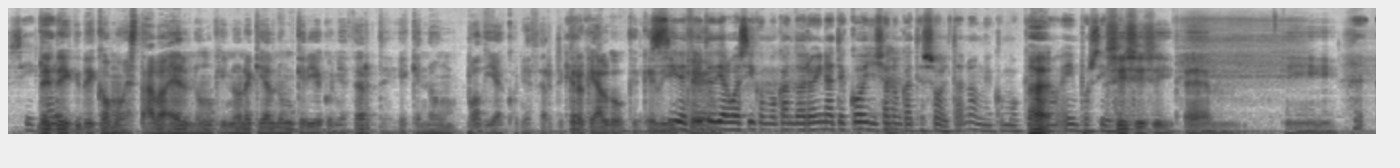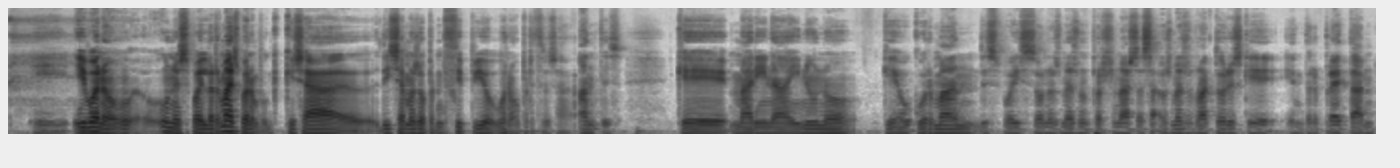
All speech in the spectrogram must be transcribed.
Sí, claro. de, de, de, como estaba él, non? Que non é que él non quería coñecerte, é que non podía coñecerte. Creo que é algo que que eh, di sí, de feito que... di algo así como cando a heroína te colle xa nunca te solta, non? É como que ah, non, é imposible. Sí, sí, sí. Um, E, e, e bueno, un spoiler máis, bueno, que xa dixemos ao principio, bueno, ao principio xa, antes, que Marina e Nuno que o Curmán despois son os mesmos personaxes, os mesmos actores que interpretan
